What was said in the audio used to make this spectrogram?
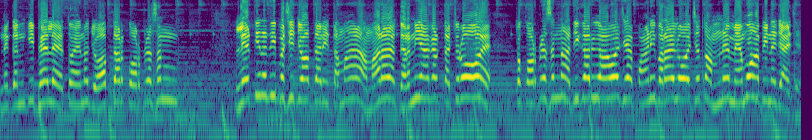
ને ગંદકી ફેલે, તો એનો જવાબદાર કોર્પોરેશન લેતી નથી પછી જવાબદારી. તમારા, અમારા ઘરની આગળ કચરો હોય તો કોર્પોરેશનના અધિકારીઓ આવે છે, પાણી ભરાયેલું હોય છે, તો અમને મેમો આપીને જાય છે.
